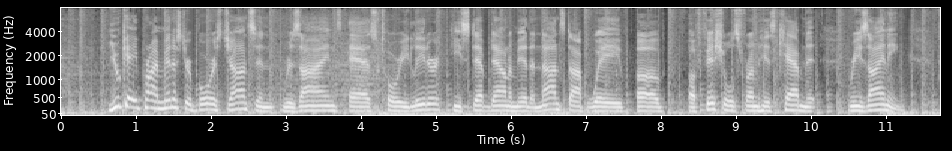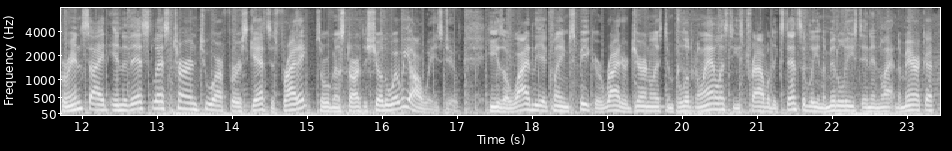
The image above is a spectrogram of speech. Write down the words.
UK Prime Minister Boris Johnson resigns as Tory leader. He stepped down amid a nonstop wave of officials from his cabinet resigning. For insight into this, let's turn to our first guest. It's Friday, so we're going to start the show the way we always do. He is a widely acclaimed speaker, writer, journalist, and political analyst. He's traveled extensively in the Middle East and in Latin America.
